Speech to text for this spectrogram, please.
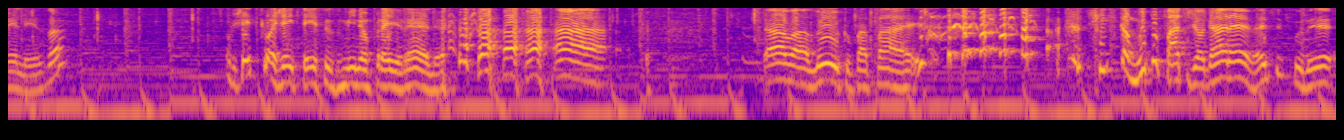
Beleza. O jeito que eu ajeitei esses minions pra Irelia. tá maluco, papai? Sim, fica muito fácil jogar, né? Vai se fuder.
